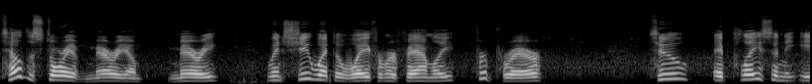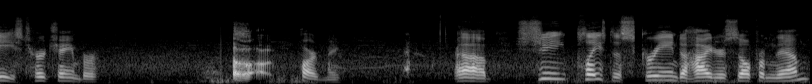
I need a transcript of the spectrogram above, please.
tell the story of Miriam, Mary when she went away from her family for prayer to a place in the east, her chamber. Pardon me. Uh, she placed a screen to hide herself from them.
